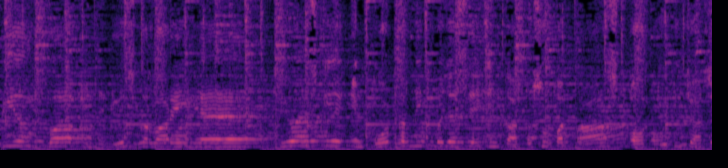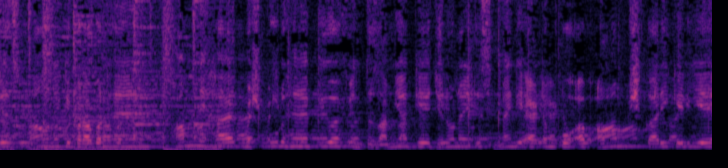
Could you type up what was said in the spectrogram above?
पी इंट्रोड्यूस करवा रही है। पी के इम्पोर्ट करने की वजह से इन कारतूसों पर कास्ट और ड्यूटी चार्जेस ना होने के बराबर हैं। हम नहायत मशहूर हैं पीओएफ इंतजामिया के, जिन्होंने इस महँगे आइटम को अब आम शिकारी के लिए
